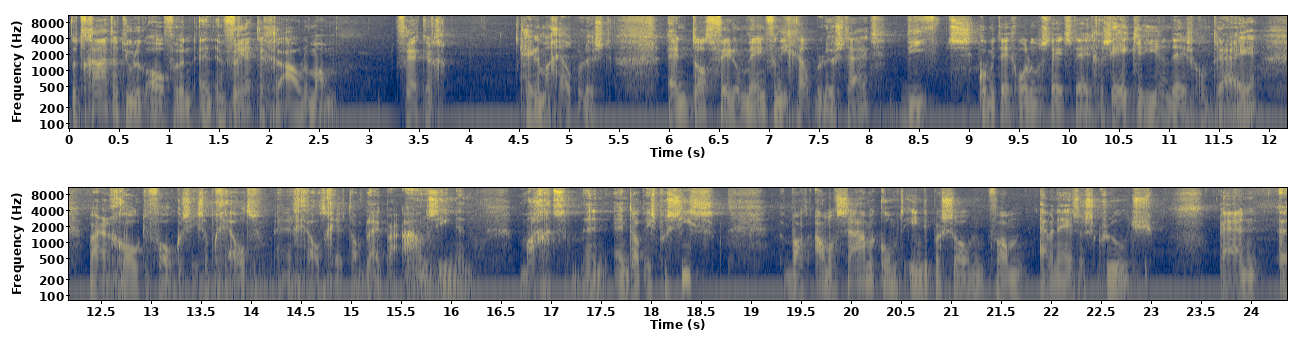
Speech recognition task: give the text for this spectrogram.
het gaat natuurlijk over een, een, een vrekkige oude man. Vrekkig, helemaal geldbelust. En dat fenomeen van die geldbelustheid... die kom je tegenwoordig nog steeds tegen. Zeker hier in deze contraien... waar een grote focus is op geld. En geld geeft dan blijkbaar aanzien en macht. En, en dat is precies wat allemaal samenkomt in de persoon van Ebenezer Scrooge. En eh,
